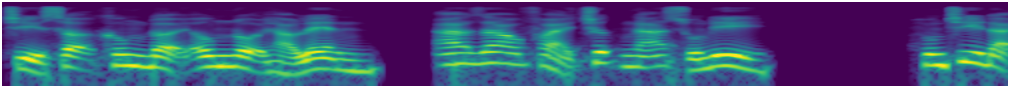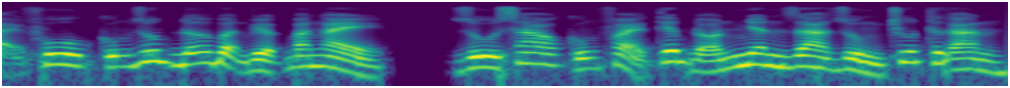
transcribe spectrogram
chỉ sợ không đợi ông nội hảo lên, A Giao phải trước ngã xuống đi. Hùng chi đại phu cũng giúp đỡ bận việc ban ngày, dù sao cũng phải tiếp đón nhân ra dùng chút thức ăn.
